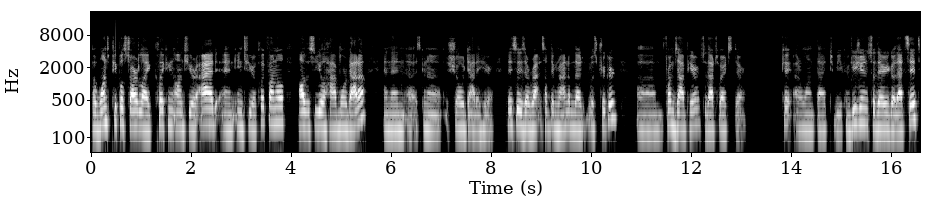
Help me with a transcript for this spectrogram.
But once people start like clicking onto your ad and into your ClickFunnels, obviously you'll have more data and then uh, it's gonna show data here. This is a ra something random that was triggered um, from Zapier, so that's why it's there okay I don't want that to be a confusion. So there you go that's it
